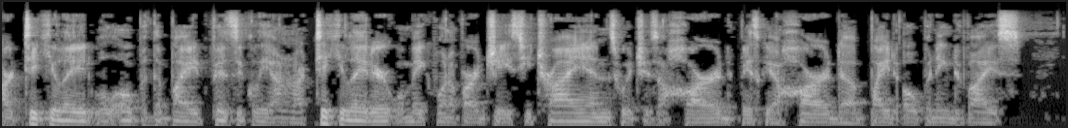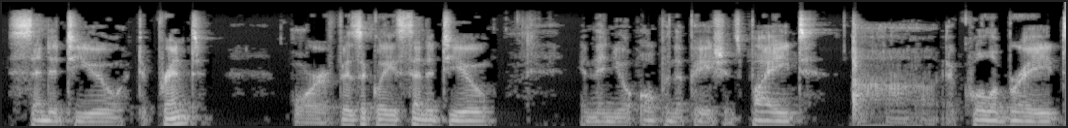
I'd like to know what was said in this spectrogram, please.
articulate, we'll open the bite physically on an articulator. We'll make one of our JC try-ins, which is a hard, basically a hard uh, bite opening device. Send it to you to print or physically send it to you. And then you'll open the patient's bite, uh, equilibrate,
